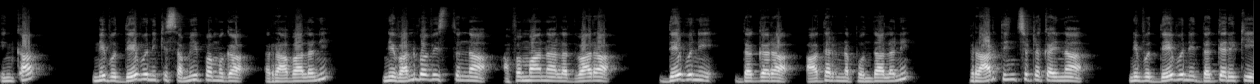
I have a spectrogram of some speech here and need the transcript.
ఇంకా నీవు దేవునికి సమీపముగా రావాలని నీవనుభవిస్తున్న అవమానాల ద్వారా దేవుని దగ్గర ఆదరణ పొందాలని ప్రార్థించుటకైనా నీవు దేవుని దగ్గరికి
